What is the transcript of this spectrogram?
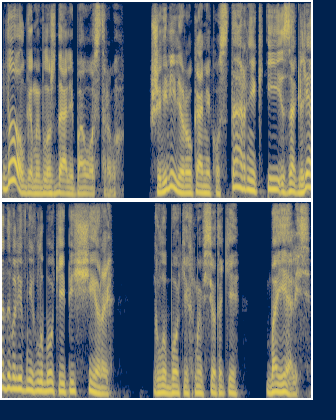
Долго мы блуждали по острову. Шевелили руками кустарник и заглядывали в неглубокие пещеры. Глубоких мы все-таки боялись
